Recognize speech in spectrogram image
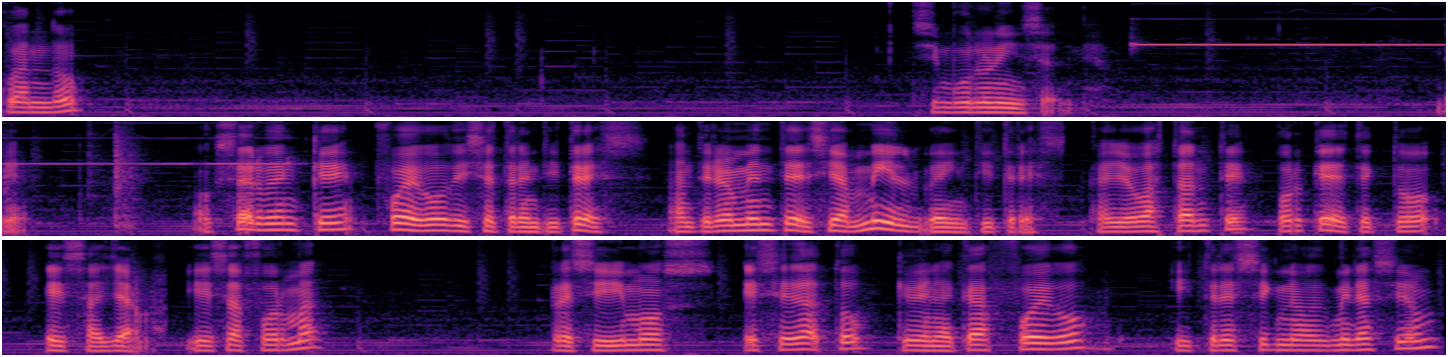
cuando simula un incendio. Bien. Observen que fuego dice 33. Anteriormente decía 1023. Cayó bastante porque detectó esa llama. Y de esa forma recibimos ese dato que ven acá fuego y tres signos de admiración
